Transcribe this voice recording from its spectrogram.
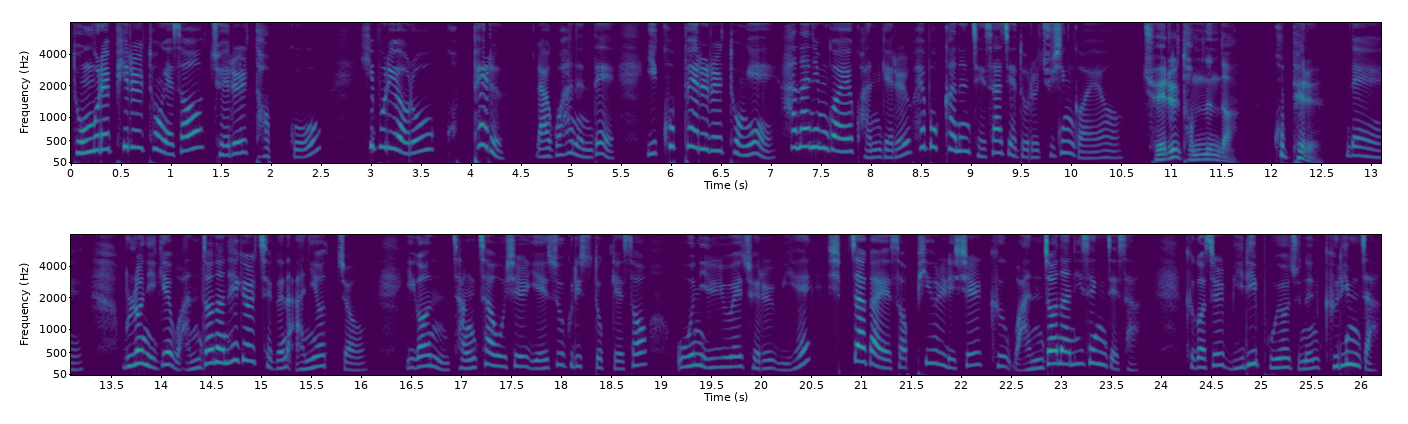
동물의 피를 통해서 죄를 덮고 히브리어로 코페르 라고 하는데 이 코페르를 통해 하나님과의 관계를 회복하는 제사 제도를 주신 거예요. 죄를 덮는다. 코페르. 네. 물론 이게 완전한 해결책은 아니었죠. 이건 장차 오실 예수 그리스도께서 온 인류의 죄를 위해 십자가에서 피 흘리실 그 완전한 희생제사, 그것을 미리 보여주는 그림자,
